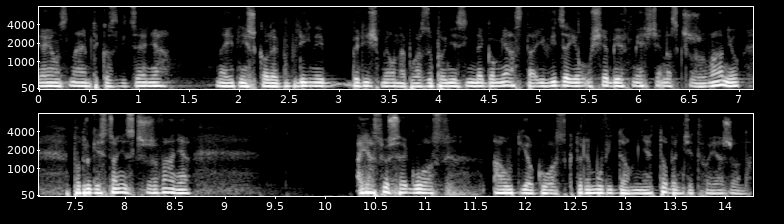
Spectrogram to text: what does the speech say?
ja ją znałem tylko z widzenia. Na jednej szkole biblijnej byliśmy, ona była zupełnie z innego miasta i widzę ją u siebie w mieście na skrzyżowaniu, po drugiej stronie skrzyżowania, a ja słyszę głos, audio głos, który mówi do mnie, to będzie twoja żona.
